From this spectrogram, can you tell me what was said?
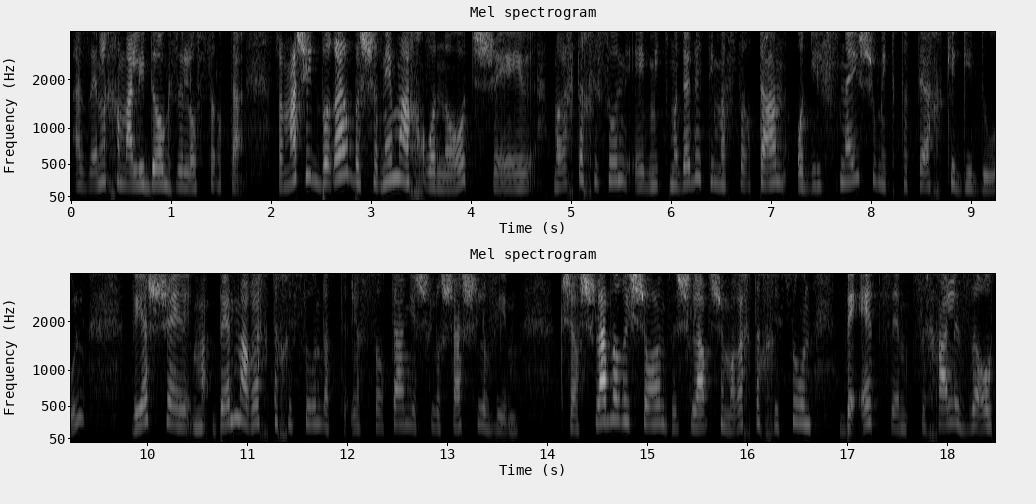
אז אין לך מה לדאוג זה לא סרטן. עכשיו מה שהתברר בשנים האחרונות שמערכת החיסון מתמודדת עם הסרטן עוד לפני שהוא מתפתח כגידול ויש בין מערכת החיסון לסרטן יש שלושה שלבים. כשהשלב הראשון זה שלב שמערכת החיסון בעצם צריכה לזהות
